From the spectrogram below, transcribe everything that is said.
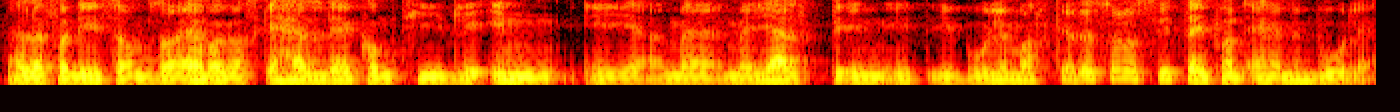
Eller for de som så Jeg var ganske heldig, jeg kom tidlig inn i, med, med, hjelp inn i, i, boligmarkedet, så nå sitter jeg på en enebolig.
